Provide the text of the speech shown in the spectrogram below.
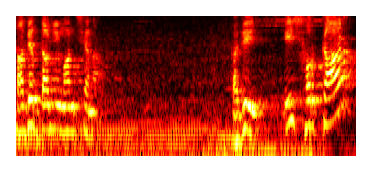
তাদের দামি মানছে না। কাজেই এই সরকার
